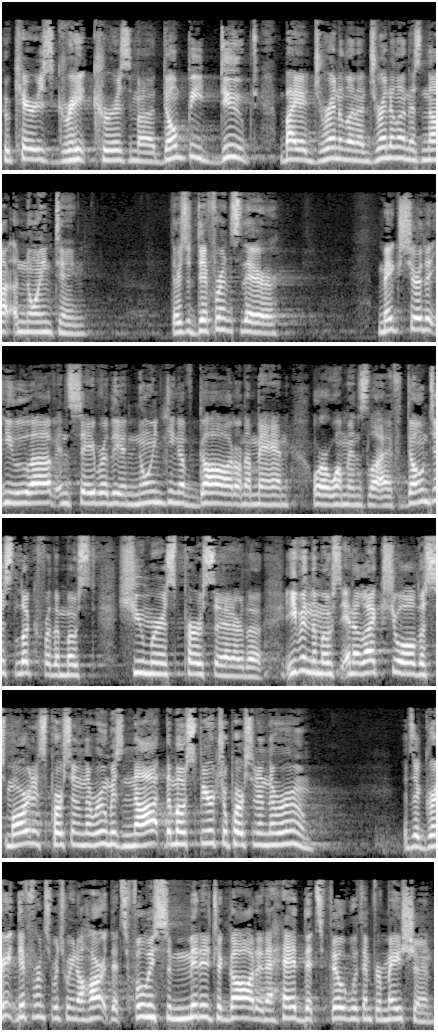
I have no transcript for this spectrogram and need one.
who carries great charisma. Don't be duped by adrenaline. Adrenaline is not anointing. There's a difference there. Make sure that you love and savor the anointing of God on a man or a woman's life. Don't just look for the most humorous person or the even the most intellectual, the smartest person in the room is not the most spiritual person in the room. There's a great difference between a heart that's fully submitted to God and a head that's filled with information.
